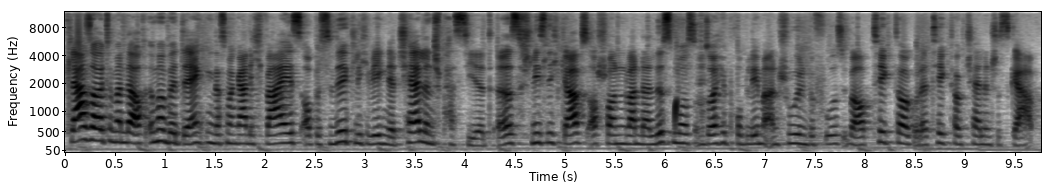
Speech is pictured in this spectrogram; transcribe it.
Klar sollte man da auch immer bedenken, dass man gar nicht weiß, ob es wirklich wegen der Challenge passiert ist. Schließlich gab es auch schon Vandalismus und solche Probleme an Schulen, bevor es überhaupt TikTok oder TikTok-Challenges gab.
